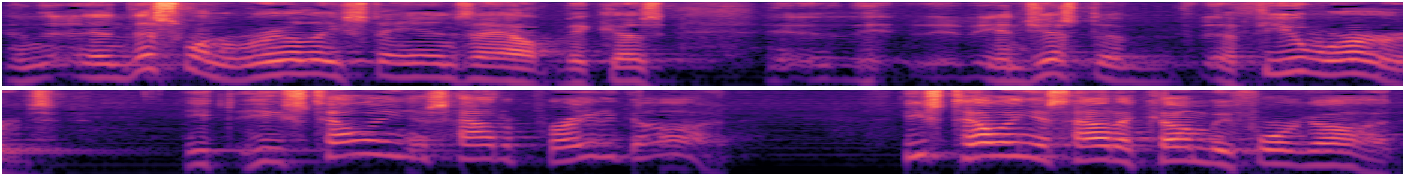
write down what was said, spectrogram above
And, and this one really stands out because, in just a, a few words, he, he's telling us how to pray to God. He's telling us how to come before God.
